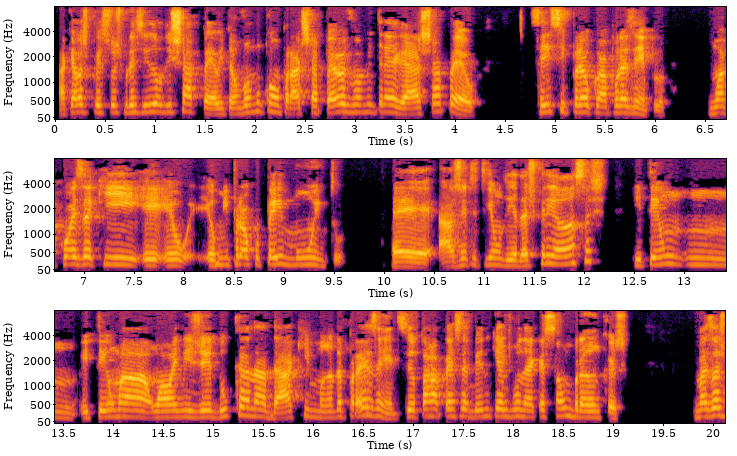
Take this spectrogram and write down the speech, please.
Aquelas pessoas precisam de chapéu, então vamos comprar chapéu e vamos entregar chapéu. Sem se preocupar, por exemplo, uma coisa que eu, eu me preocupei muito. É, a gente tinha um dia das crianças e tem, um, um, e tem uma, uma ONG do Canadá que manda presentes. Eu estava percebendo que as bonecas são brancas, mas as,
